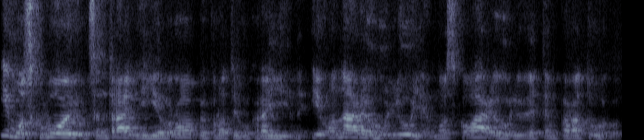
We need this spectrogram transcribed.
і Москвою в Центральній Європі проти України. І вона регулює, Москва регулює температуру.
